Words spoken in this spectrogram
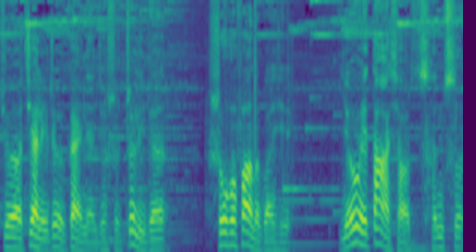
就要建立这个概念，就是这里边收和放的关系，因为大小参差，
